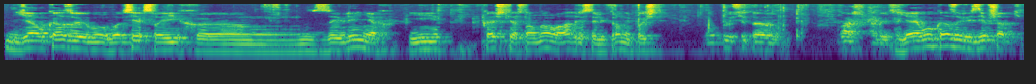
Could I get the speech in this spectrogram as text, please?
Я указываю его во всех своих э, заявлениях и в качестве основного адреса электронной почты. Ну, то есть это ваш адрес. Я его указываю везде в шапке.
